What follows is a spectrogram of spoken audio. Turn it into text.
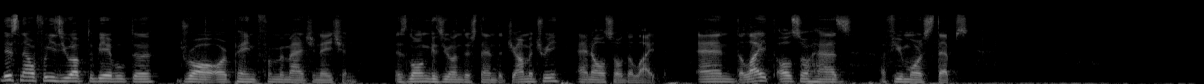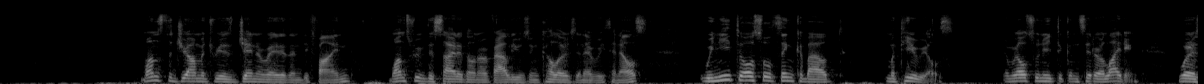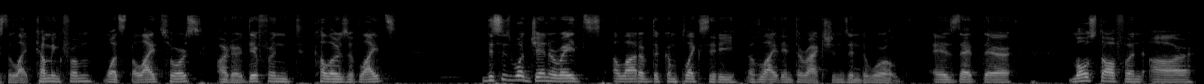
this now frees you up to be able to draw or paint from imagination, as long as you understand the geometry and also the light. And the light also has a few more steps. Once the geometry is generated and defined, once we've decided on our values and colors and everything else, we need to also think about materials. And we also need to consider lighting. Where is the light coming from? What's the light source? Are there different colors of lights? This is what generates a lot of the complexity of light interactions in the world, is that there most often are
